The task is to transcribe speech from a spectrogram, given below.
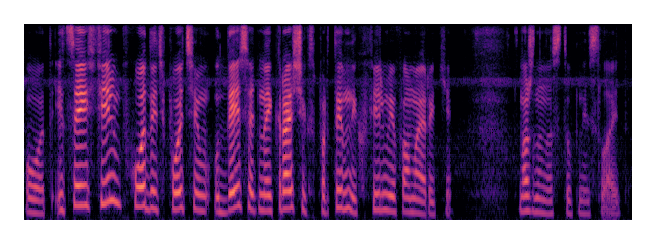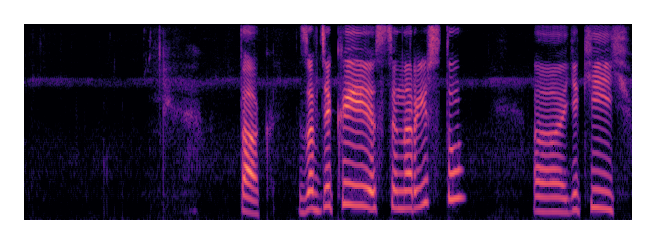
От. І цей фільм входить потім у 10 найкращих спортивних фільмів Америки. Можна наступний слайд. Так, завдяки сценаристу, е, який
